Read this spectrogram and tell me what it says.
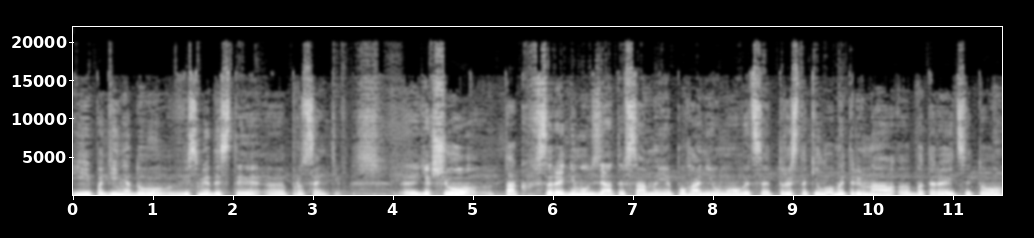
і падіння до 80%. Е, Якщо так в середньому взяти в самі погані умови, це 300 км на е, батарейці, то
